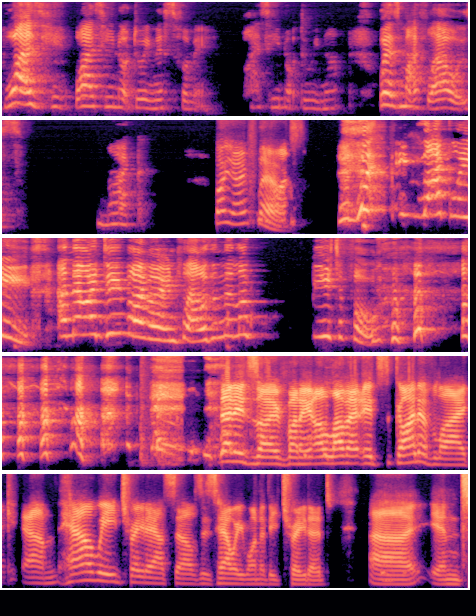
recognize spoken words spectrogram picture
why is he, why is he not doing this for me? Why is he not doing that? Where's my flowers? I'm like, buy your own flowers. exactly. And now I do buy my own flowers and they look beautiful. that is so funny. I love it. It's kind of like um, how we treat ourselves is how we want to be treated. Uh, and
